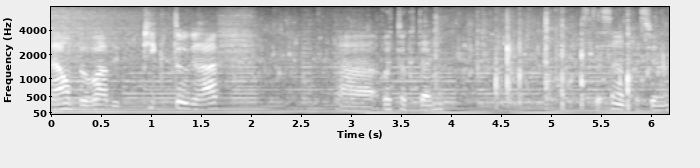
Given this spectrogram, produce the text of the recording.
Là, on peut voir des pictographes euh, autochtones. C'est assez impressionnant.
